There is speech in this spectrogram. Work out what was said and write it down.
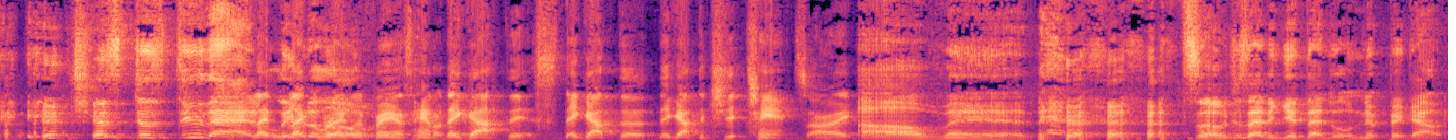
just, just do that. Let, Leave let the regular fans handle. They got this. They got the. They got the ch- chance. All right. Oh man! so just had to get that little nitpick out.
